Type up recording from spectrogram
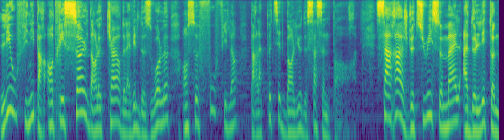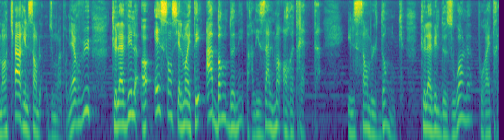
Léo finit par entrer seul dans le cœur de la ville de Zwolle en se faufilant par la petite banlieue de Sassenport. Sa rage de tuer se mêle à de l'étonnement car il semble, du moins à première vue, que la ville a essentiellement été abandonnée par les Allemands en retraite. Il semble donc que la ville de Zwolle pourrait être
